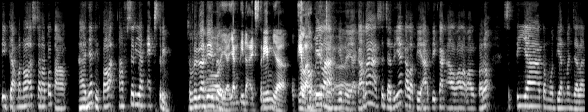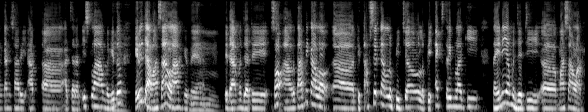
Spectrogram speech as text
tidak menolak secara total, hanya ditolak tafsir yang ekstrim. Seperti tadi itu. oh ya yang tidak ekstrim ya oke lah Oke begitu lah gitu ya. Karena sejatinya kalau diartikan al wala wal barok setia kemudian menjalankan syariat eh, ajaran Islam begitu, itu tidak masalah gitu ya. Hmm. Tidak menjadi soal, tapi kalau eh, ditafsirkan lebih jauh, lebih ekstrim lagi, nah ini yang menjadi eh, masalah.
